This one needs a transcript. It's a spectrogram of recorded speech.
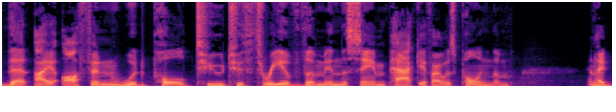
that I often would pull two to three of them in the same pack if I was pulling them. And I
